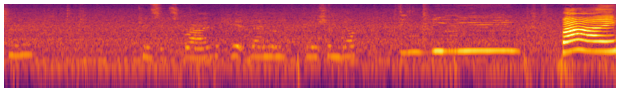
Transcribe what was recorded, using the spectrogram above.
sure to subscribe, hit that notification bell. Ding ding. Bye.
